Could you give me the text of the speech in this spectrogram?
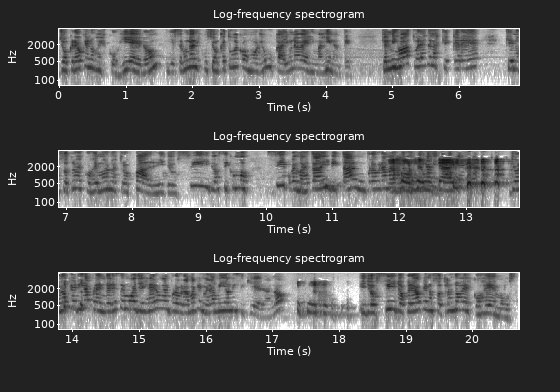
yo creo que nos escogieron, y esa es una discusión que tuve con Jorge Bucay una vez, imagínate, que él me dijo, ah, tú eres de las que cree que nosotros escogemos a nuestros padres, y yo, sí, yo así como, Sí, porque más estaba invitada en un programa. Jorge Yo no quería aprender ese mollejero en el programa que no era mío ni siquiera, ¿no? Y yo sí, yo creo que nosotros nos escogemos.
